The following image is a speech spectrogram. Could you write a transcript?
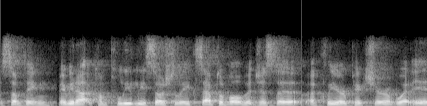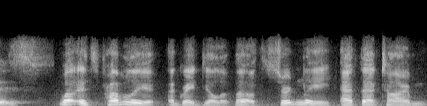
something maybe not completely socially acceptable, but just a, a clearer picture of what is? Well, it's probably a great deal of both. Certainly, at that time,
